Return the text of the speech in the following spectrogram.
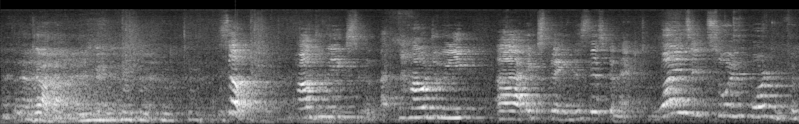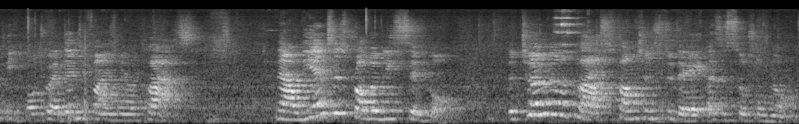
so, how do we, how do we uh, explain this disconnect? Why is it so important for people to identify as middle class? Now, the answer is probably simple. The term middle class functions today as a social norm.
